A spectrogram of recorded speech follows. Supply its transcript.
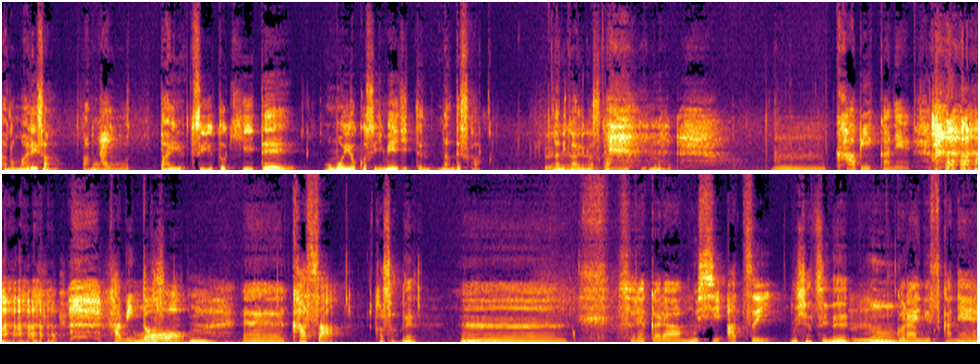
あのマリーさんあの、はい。梅雨梅雨と聞いて思い起こすイメージって何ですか？何かありますか、うーん、カビかね。カビうん、と、ね。うん、えー傘。傘ね。うーん、それから蒸し暑い、蒸し暑いね、うん。ぐらいですかね。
